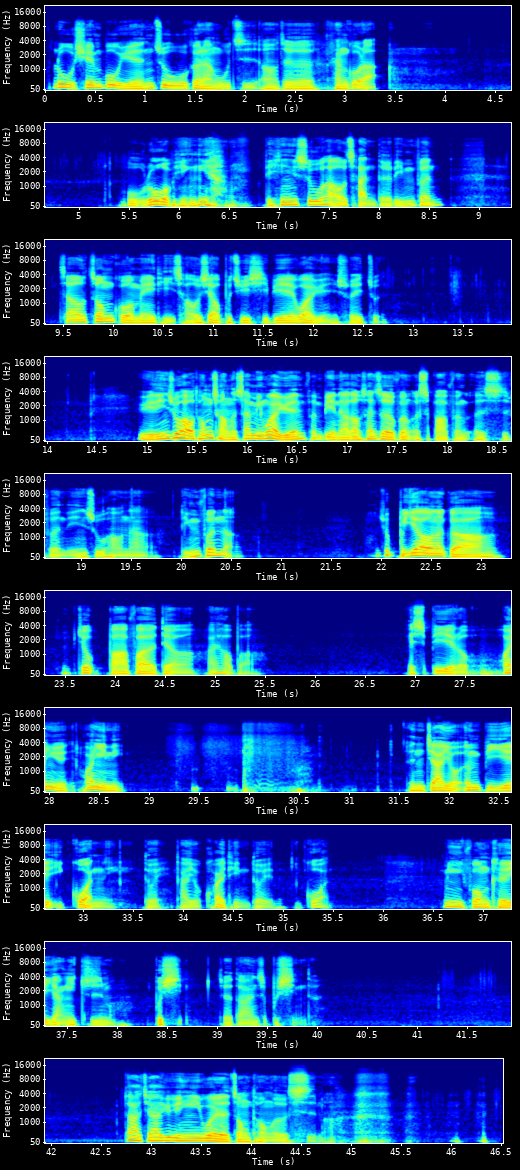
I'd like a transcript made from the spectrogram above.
陆宣布援助乌克兰物资哦，这个看过了。虎落平阳，林书豪惨得零分，遭中国媒体嘲笑不具 CBA 外援水准。与林书豪同场的三名外援分别拿到三十二分、二十八分、二十四分，林书豪拿零分了，啊，就不要那个啊，就把他发掉啊，还好吧？SBL 欢迎欢迎你。人家有 NBA 一冠呢，对，他有快艇队的一冠。蜜蜂可以养一只吗？不行，这个答案是不行的。大家愿意为了总统而死吗？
